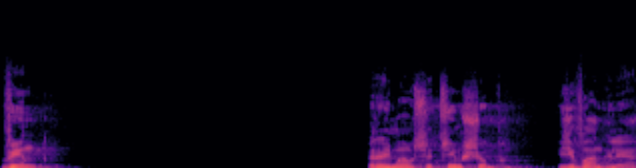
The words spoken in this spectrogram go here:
Він переймався тим, щоб Євангелія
